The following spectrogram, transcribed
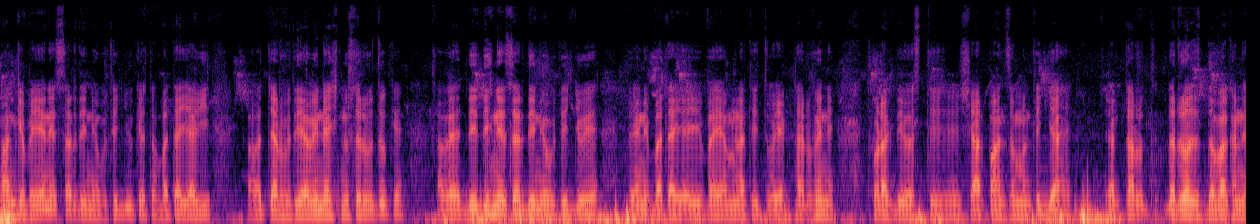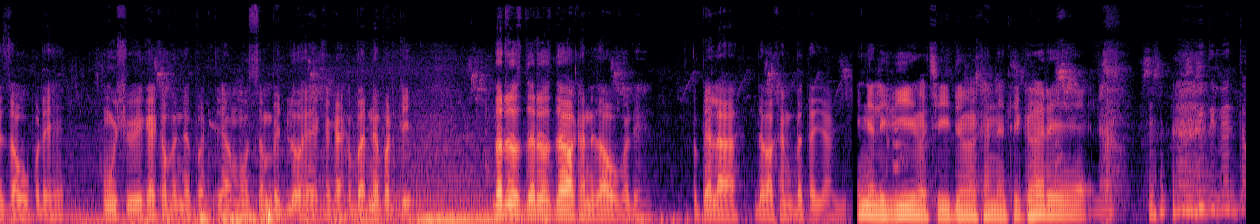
કારણ કે ભાઈ એને શરદીને એવું થઈ ગયું કે તો બતાવી આવી. અત્યાર સુધી અવિનાશનું શરૂ હતું કે હવે દીદીને શરદીને એવું થઈ ગયું છે. તો એને બતાવી આવી ભાઈ હમણાંથી તો એક તારું હોય ને થોડાક દિવસથી ચાર પાંચ સમન થઈ ગયા છે. એક તારું દરરોજ દવાખાને જવું પડે છે. હું શું એ કાંઈ ખબર નહીં પડતી. આ મોસમ બદલો છે કે કાંઈ ખબર નહીં પડતી. દરરોજ દરરોજ દવાખાને જવું પડે તો પહેલાં દવાખાને બતાવી આવી. એને લીધી પછી દવાખાનેથી ઘરે. દીદી બેન તો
